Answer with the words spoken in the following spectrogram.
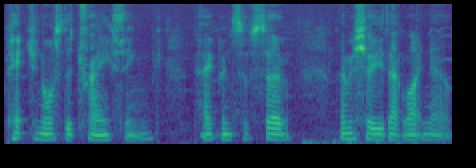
picture and also the tracing paper and stuff. So let me show you that right now.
